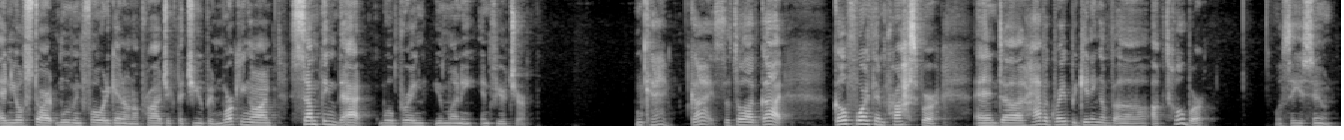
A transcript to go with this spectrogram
and you'll start moving forward again on a project that you've been working on, something that will bring you money in future. Okay, guys, that's all I've got. Go forth and prosper and uh, have a great beginning of uh, October. We'll see you soon.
